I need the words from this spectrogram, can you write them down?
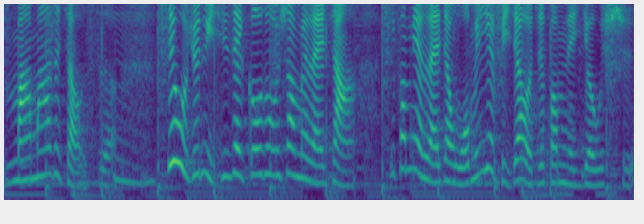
妈妈的角色，嗯，所以我觉得女性在沟通上面来讲，一方面来讲，我们也比较有这方面的优势。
